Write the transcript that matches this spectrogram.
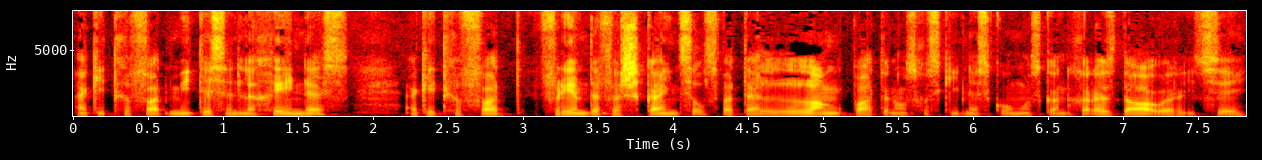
Ek het gevat mites en legendes. Ek het gevat vreemde verskynsels wat 'n lang pad in ons geskiedenis kom. Ons kan gerus daaroor iets sê.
